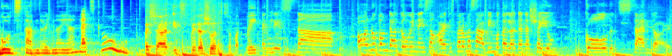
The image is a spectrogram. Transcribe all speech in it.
gold standard na yan? Let's go! Siya at inspirasyon sa mga... Wait, At least na, o ano bang gagawin na isang artist para masabi mo talaga na siya yung gold standard?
